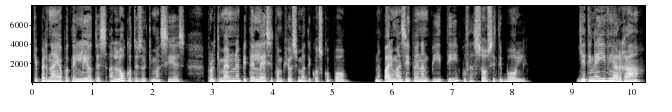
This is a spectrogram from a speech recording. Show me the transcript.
και περνάει από τελείωτες αλόκοτες δοκιμασίες προκειμένου να επιτελέσει τον πιο σημαντικό σκοπό, να πάρει μαζί του έναν ποιητή που θα σώσει την πόλη. Γιατί είναι ήδη αργά.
